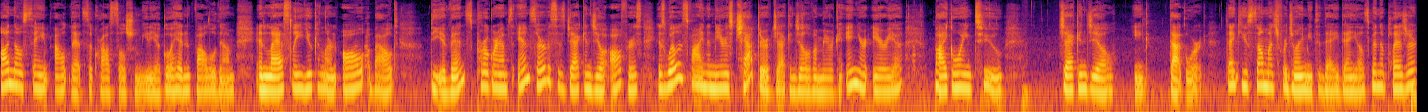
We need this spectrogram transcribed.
on those same outlets across social media. Go ahead and follow them. And lastly, you can learn all about the events, programs, and services Jack and Jill offers, as well as find the nearest chapter of Jack and Jill of America in your area by going to jackandjillinc.org. Thank you so much for joining me today, Danielle. It's been a pleasure.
